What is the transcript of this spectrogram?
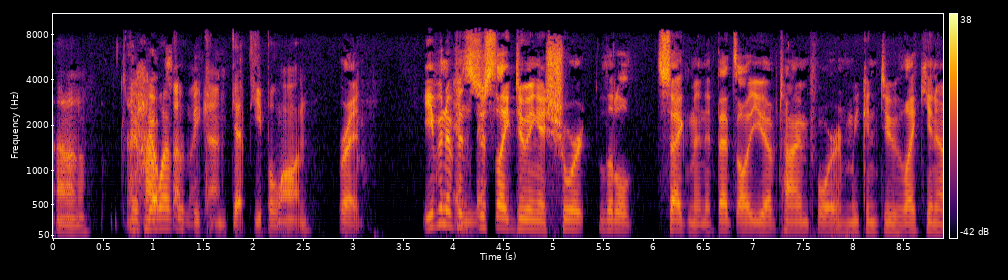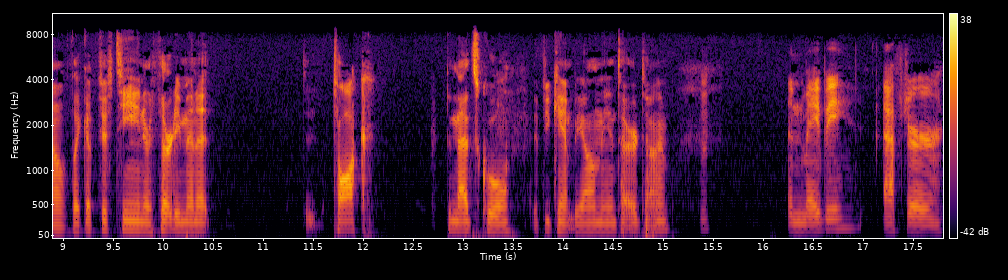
I don't know. However, we like can that. get people on. Right. Even if it's just like doing a short little segment, if that's all you have time for, and we can do like, you know, like a 15 or 30 minute talk, then that's cool if you can't be on the entire time. And maybe after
